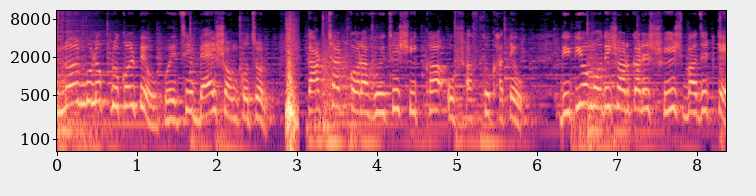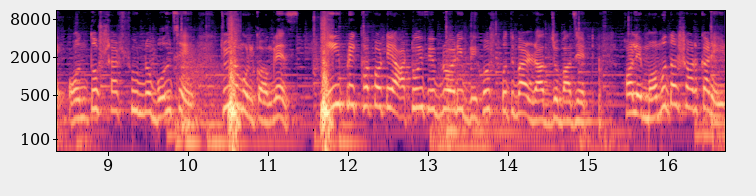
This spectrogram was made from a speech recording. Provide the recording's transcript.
উন্নয়নমূলক প্রকল্পেও হয়েছে ব্যয় সংকোচন। কাটছাট করা হয়েছে শিক্ষা ও স্বাস্থ্য খাতেও। দ্বিতীয় মোদী সরকারের শেষ বাজেটকে অন্তঃশ্বাস শূন্য বলছে তৃণমূল কংগ্রেস। এই প্রেক্ষাপটে আটই ফেব্রুয়ারি বৃহস্পতিবার রাজ্য বাজেট। ফলে মমতা সরকারের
